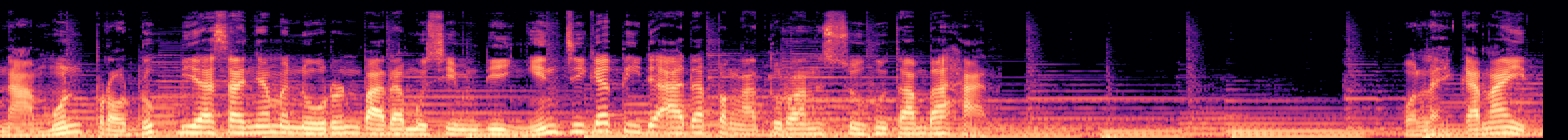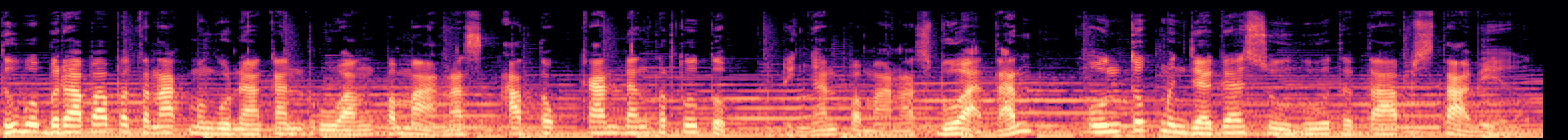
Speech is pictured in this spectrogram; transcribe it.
Namun, produk biasanya menurun pada musim dingin jika tidak ada pengaturan suhu tambahan. Oleh karena itu, beberapa peternak menggunakan ruang pemanas atau kandang tertutup dengan pemanas buatan untuk menjaga suhu tetap stabil.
